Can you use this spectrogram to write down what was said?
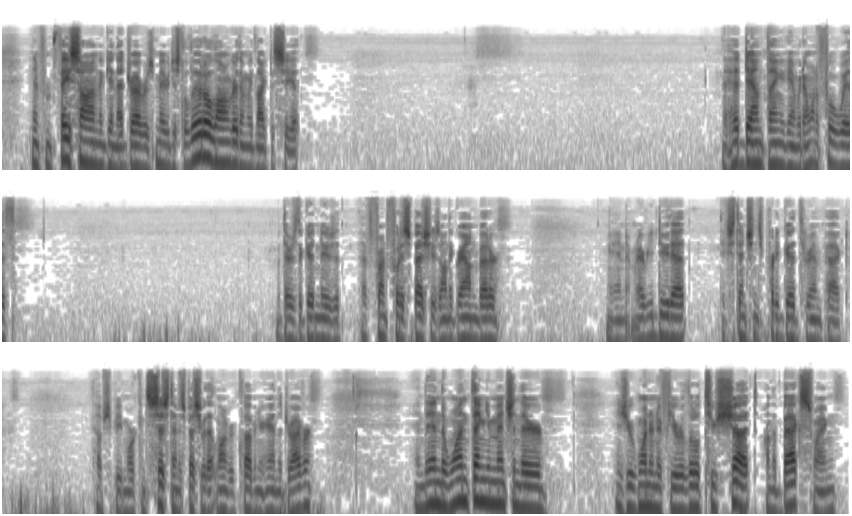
And then from face on, again, that driver's maybe just a little longer than we'd like to see it. The head down thing, again, we don't want to fool with. But there's the good news. That front foot especially is on the ground better. And whenever you do that, the extension's pretty good through impact. Helps you be more consistent, especially with that longer club in your hand, the driver. And then the one thing you mentioned there is you're wondering if you're a little too shut on the backswing,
